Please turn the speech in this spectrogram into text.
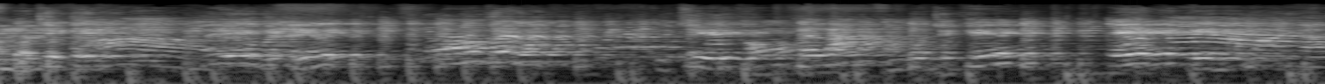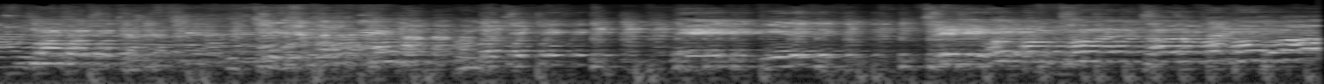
không có chi phí không có chi phí không phải là chỉ không phải là không có chi phí ê kì không có chi phí chỉ không phải là không có chi phí ê kì chỉ không có thôi thôi là không có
